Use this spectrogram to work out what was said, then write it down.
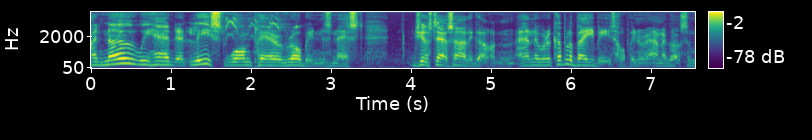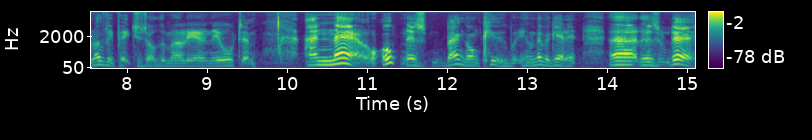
I know we had at least one pair of robins nest just outside the garden, and there were a couple of babies hopping around. I got some lovely pictures of them earlier in the autumn. And now, oh, there's bang on cue, but you'll never get it. Uh, there's there,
